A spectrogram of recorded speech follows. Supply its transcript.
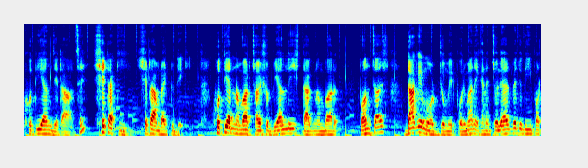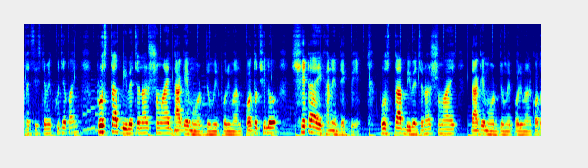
খতিয়ান যেটা আছে, সেটা কি? সেটা আমরা একটু দেখি। খতিয়ান নাম্বার ছয়শো বিয়াল্লিশ, দাগ নাম্বার পঞ্চাশ দাগে মোট জমির পরিমাণ এখানে চলে আসবে যদি ই পর্যায় সিস্টেমে খুঁজে পাই। প্রস্তাব বিবেচনার সময় দাগে মোট জমির পরিমাণ কত ছিল সেটা এখানে দেখবে। প্রস্তাব বিবেচনার সময় দাগে মোট জমির পরিমাণ কত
